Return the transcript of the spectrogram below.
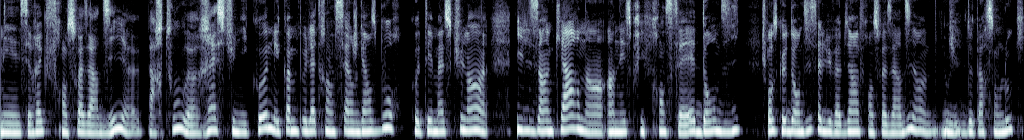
Mais c'est vrai que Françoise Hardy, euh, partout, euh, reste une icône, mais comme peut l'être un Serge Gainsbourg, côté masculin, ils incarnent un, esprit français, dandy. Je pense que dandy, ça lui va bien à Françoise Hardy, hein, de par son look.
